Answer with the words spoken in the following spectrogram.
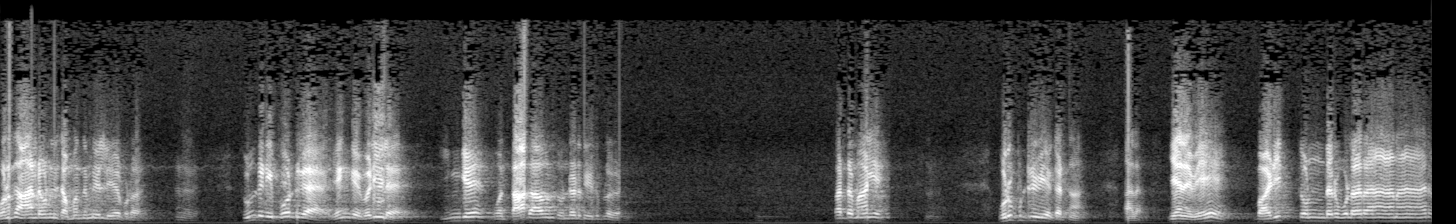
உனக்கு ஆண்டவனுக்கு சம்பந்தமே இல்லையே கூட துண்டு நீ போட்டுக்க. எங்க? வெளியில. இங்க உன் தாத்தாவும் துண்டு எடுத்து இடுப்புல கட்டணும் பட்டமாயே உருப்புற்றுவிய அல எனவே வழித்தொண்டர் உளரானார்.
